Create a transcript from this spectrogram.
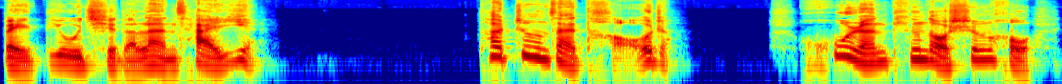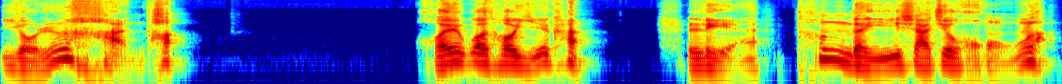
被丢弃的烂菜叶。他正在逃着，忽然听到身后有人喊他。回过头一看，脸腾的一下就红了。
